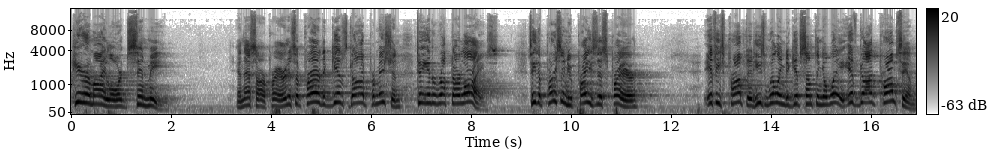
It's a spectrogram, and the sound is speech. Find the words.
Here am I, Lord, send me. And that's our prayer. And it's a prayer that gives God permission to interrupt our lives. See, the person who prays this prayer, if he's prompted, he's willing to give something away. If God prompts him,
